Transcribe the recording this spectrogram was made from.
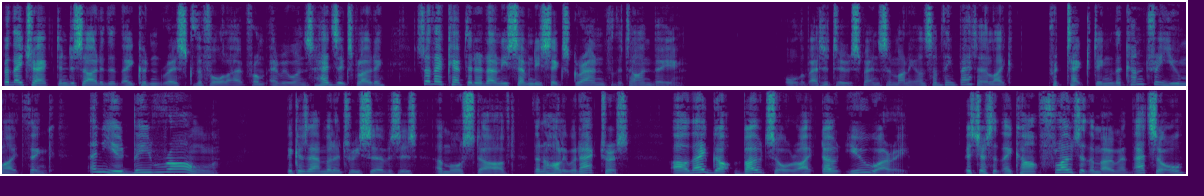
But they checked and decided that they couldn't risk the fallout from everyone's heads exploding, so they've kept it at only seventy-six grand for the time being. All the better to spend some money on something better, like protecting the country, you might think, and you'd be wrong. Because our military services are more starved than a Hollywood actress. Oh, they've got boats all right, don't you worry. It's just that they can't float at the moment, that's all.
